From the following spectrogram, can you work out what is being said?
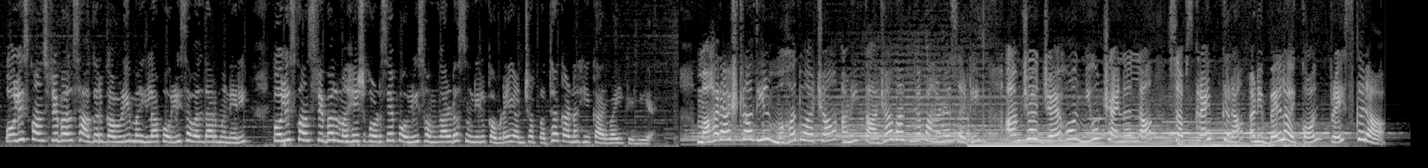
Police constable Sagar Gawali महिला पोलीस हवालदार Maneri. Police constable Mahesh Godse police home guard Sunil Kawade यांच्या पथकानं ही कारवाई केली आहे. महाराष्ट्रातील महत्त्वाच्या आणि ताज्या बातम्या पाहण्यासाठी आमच्या जय हो न्यूज चॅनलला सबस्क्राईब करा आणि बेल आयकॉन प्रेस करा.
